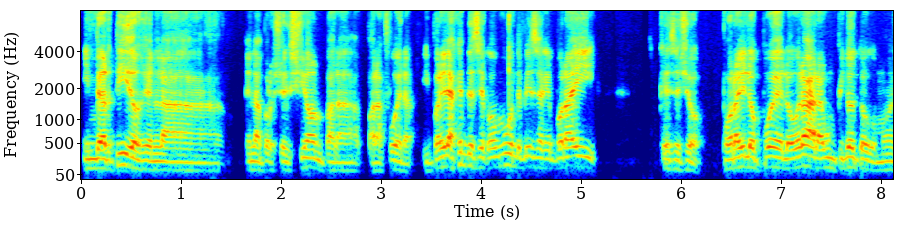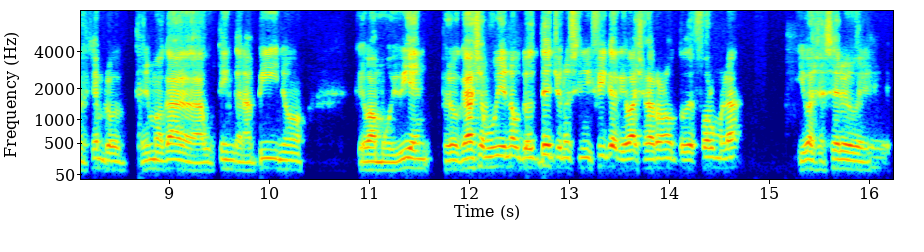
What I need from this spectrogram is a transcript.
invertidos en la, en la proyección para, para afuera. Y por ahí la gente se confunde, piensa que por ahí, qué sé yo, por ahí lo puede lograr algún piloto, como ejemplo, tenemos acá a Agustín Canapino, que va muy bien, pero que vaya muy bien en auto de techo no significa que vaya a agarrar un auto de fórmula y vaya a ser, eh,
